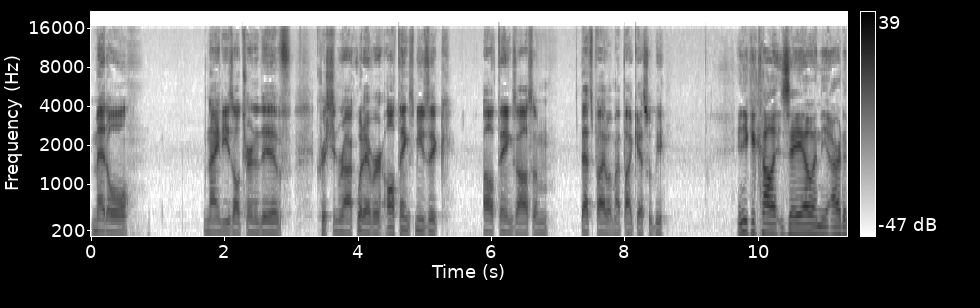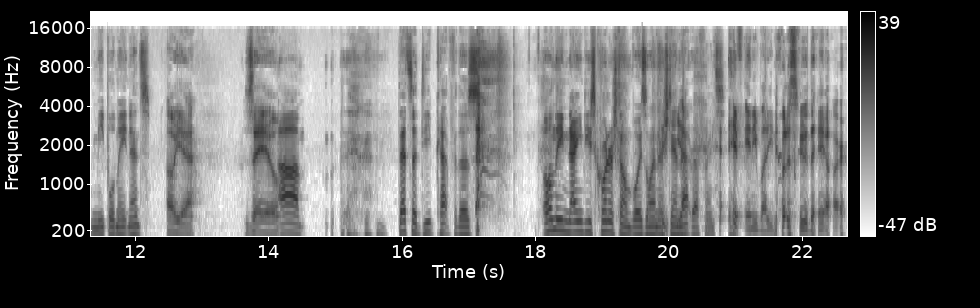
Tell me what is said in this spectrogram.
metal, 90s alternative, Christian rock, whatever. All things music, all things awesome. That's probably what my podcast would be. And you could call it Zao and the Art of Meeple Maintenance. Oh, yeah. Zao. Um, that's a deep cut for those. Only '90s Cornerstone boys will understand Yeah. that reference. if anybody knows who they are.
